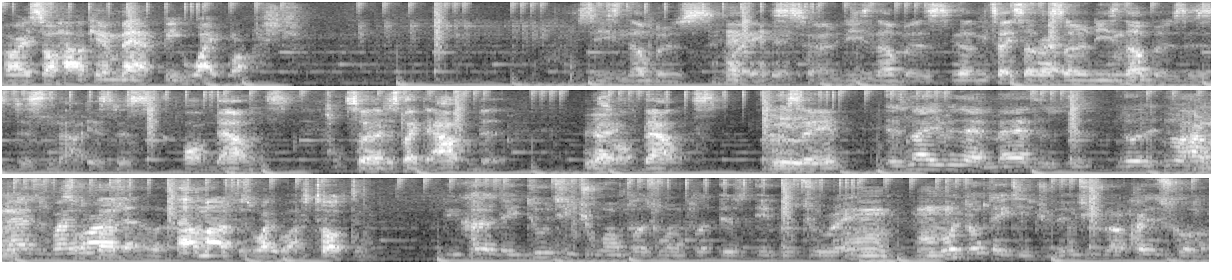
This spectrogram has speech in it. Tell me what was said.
All right, so how can math be whitewashed? It's these numbers, like certain of these numbers. Let me tell you something. Right. Certain of these numbers is just not. It's just off balance. So Right. just like the alphabet, it's off balance. You know what I'm Yeah. saying? It's not even that math is. is you, know, you know how Mhm. math is So far whitewashed? that- How math is whitewashed? Talk to me. Because they do teach you one plus one plus is equals two, right? Mm, mhm. What don't they teach you? They don't teach you about credit score.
